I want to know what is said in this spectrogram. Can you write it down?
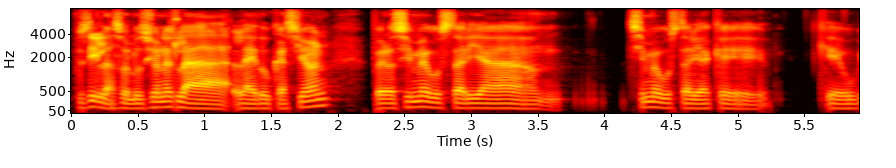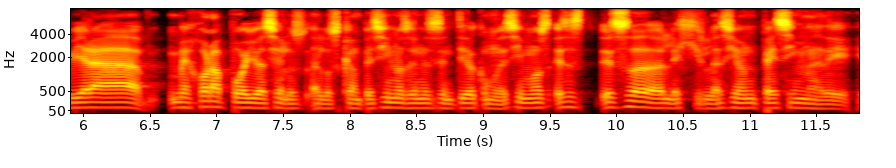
pues sí, la solución es la, la educación, pero sí me gustaría, sí me gustaría que, que hubiera mejor apoyo hacia los, a los campesinos en ese sentido, como decimos, esa, esa legislación pésima de,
